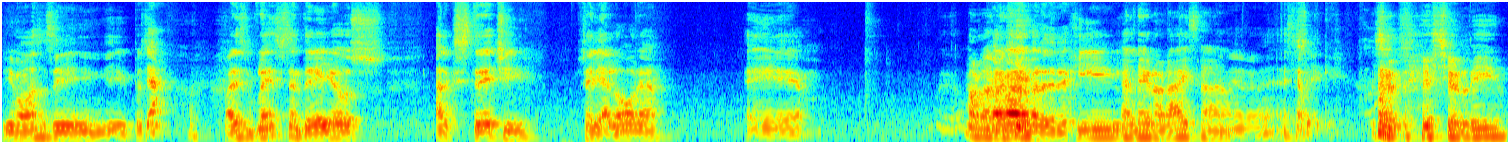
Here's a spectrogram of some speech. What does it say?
y mamás así y pues ya. Varios influencers, entre ellos Alex Stretchy, Celia Lora, eh, Bárbara de Regil. el negro Araiza, Ese güey que... Sherlyn.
